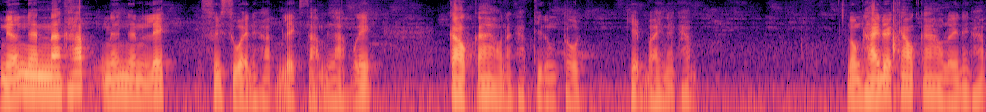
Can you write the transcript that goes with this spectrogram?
เนื้อเงินนะครับ เนื้อเงินเลขสวยๆนะครับ เลขสามหลักเลข 99 นะครับ ที่ลุงโตเก็บไว้นะครับ ลงท้ายด้วย 99 เลยนะครับ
